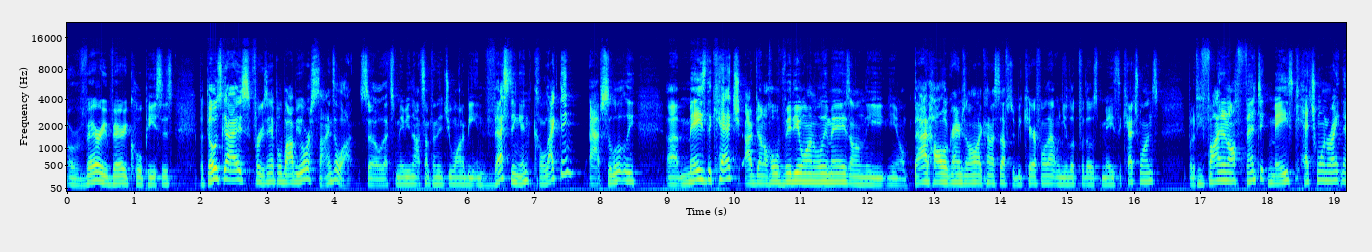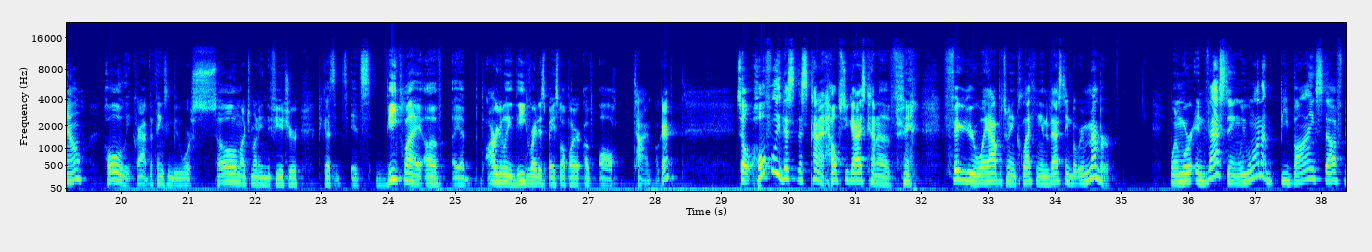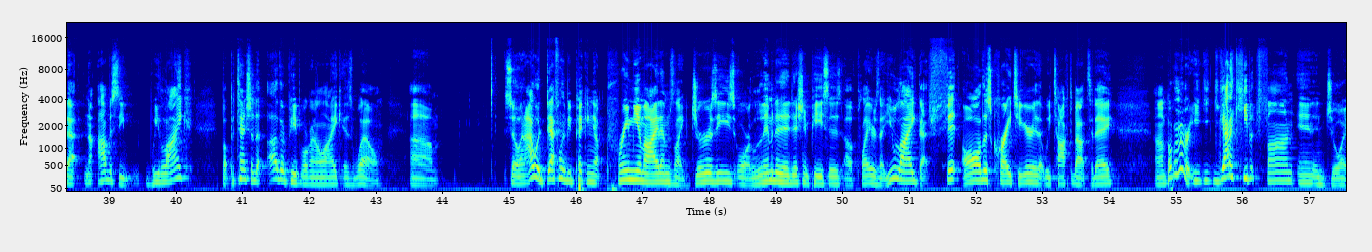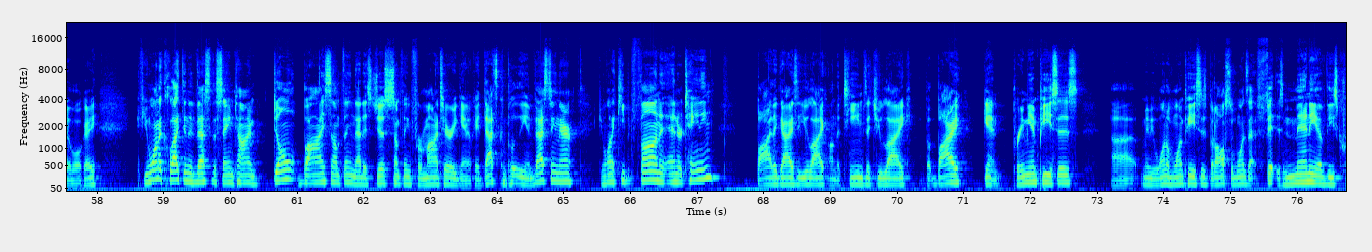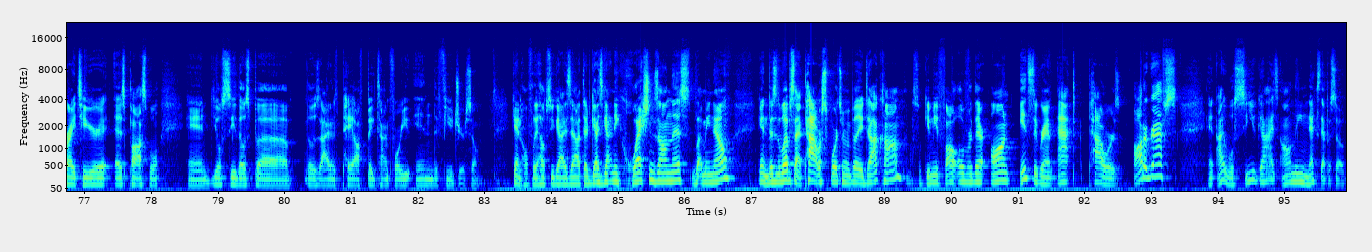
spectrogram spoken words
are very, very cool pieces. But those guys, for example, Bobby Orr signs a lot. So that's maybe not something that you want to be investing in. Collecting, absolutely. Uh, Mays the catch. I've done a whole video on Willie Mays on the you know bad holograms and all that kind of stuff. So be careful of that when you look for those Mays the catch ones. But if you find an authentic Mays catch one right now, holy crap, the thing's gonna be worth so much money in the future because it's it's the play of a, arguably the greatest baseball player of all time. Okay. So hopefully this this kind of helps you guys kind of figure your way out between collecting and investing. But remember, when we're investing, we want to be buying stuff that obviously we like, but potentially that other people are going to like as well. Um, so, and I would definitely be picking up premium items like jerseys or limited edition pieces of players that you like that fit all this criteria that we talked about today. Um, but remember, you, you got to keep it fun and enjoyable, okay? If you want to collect and invest at the same time, don't buy something that is just something for monetary gain, okay? That's completely investing there If you want to keep it fun and entertaining, buy the guys that you like on the teams that you like, but buy, again, premium pieces, uh, maybe one of one pieces, but also ones that fit as many of these criteria as possible. And you'll see those uh, those items pay off big time for you in the future. So, again, hopefully it helps you guys out. If you guys got any questions on this, let me know. Again, visit the website, powerssportsmemorabilia.com. Also, give me a follow over there on Instagram at Powers Autographs and I will see you guys on the next episode.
